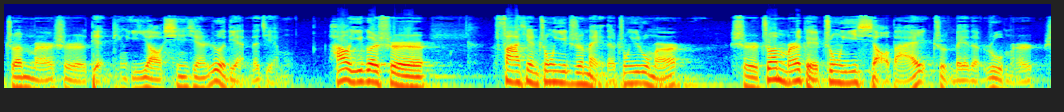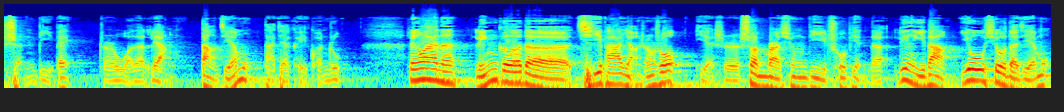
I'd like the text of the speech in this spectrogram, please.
专门是点评医药新鲜热点的节目。还有一个是发现中医之美的中医入门，是专门给中医小白准备的入门神必备。这是我的两档节目，大家可以关注。另外呢，林哥的奇葩养生说也是蒜瓣兄弟出品的另一档优秀的节目，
